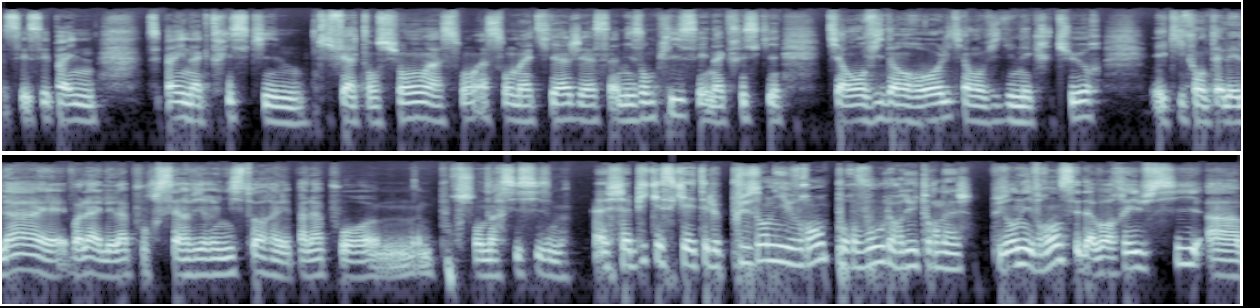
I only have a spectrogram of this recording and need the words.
c'est pas une c'est pas une actrice qui qui fait attention à son à son maquillage et à sa mise en pli. C'est une actrice qui qui a envie d'un rôle, qui a envie d'une écriture et qui quand elle est là, elle, voilà, elle est là pour servir une histoire. Elle est pas là pour euh, pour son narcissisme. Chabi, qu'est-ce qui a été le plus enivrant pour vous lors du tournage? Le plus enivrant, c'est d'avoir réussi à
